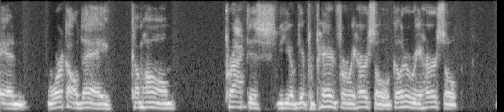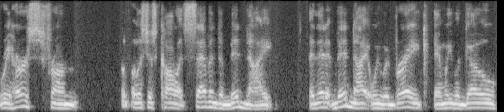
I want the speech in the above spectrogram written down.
and work all day, come home, practice, you know, get prepared for rehearsal, go to rehearsal, rehearse from let's just call it seven to midnight. And then at midnight we would break and we would go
